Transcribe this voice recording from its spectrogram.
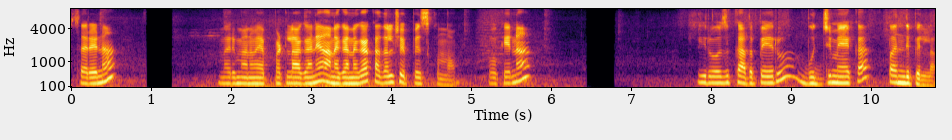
సరేనా? మరి మనం ఎప్పట్లాగానే అనగనగా కథలు చెప్పేసుకుందాం. ఓకేనా? ఈరోజు కథ పేరు బుజ్జి మేక పందిపిల్ల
